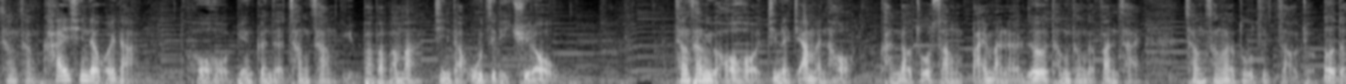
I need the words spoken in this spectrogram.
畅畅开心的回答，吼吼便跟着畅畅与爸爸妈妈进到屋子里去喽。畅畅与吼吼进了家门后，看到桌上摆满了热腾腾的饭菜，畅畅的肚子早就饿得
